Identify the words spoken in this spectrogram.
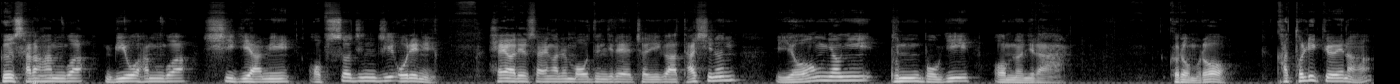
그 사랑함과 미워함과 시기함이 없어진 지 오래니 해 아래서 행하는 모든 일에 저희가 다시는 영영이 분복이 없느니라. 그러므로 가톨릭 교회나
